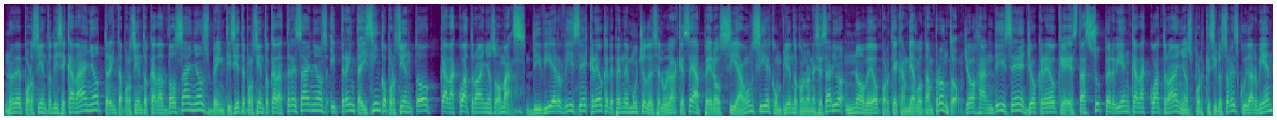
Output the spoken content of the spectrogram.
9% dice cada año, 30% cada dos años, 27% cada tres años y 35% cada cuatro años o más. Divier dice, creo que depende mucho del celular que sea, pero si aún sigue cumpliendo con lo necesario, no veo por qué cambiarlo tan pronto. Johan dice, yo creo que está súper bien cada cuatro años, porque si lo sabes cuidar bien,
